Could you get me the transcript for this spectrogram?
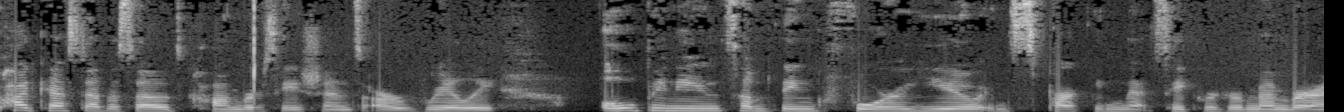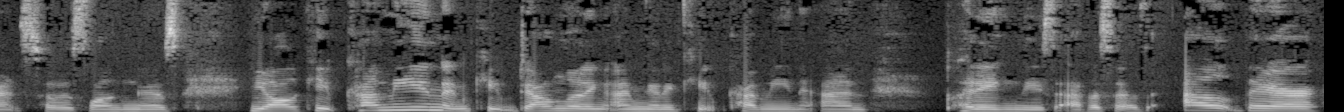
podcast episodes, conversations are really opening something for you and sparking that sacred remembrance. So as long as y'all keep coming and keep downloading, I'm going to keep coming and putting these episodes out there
